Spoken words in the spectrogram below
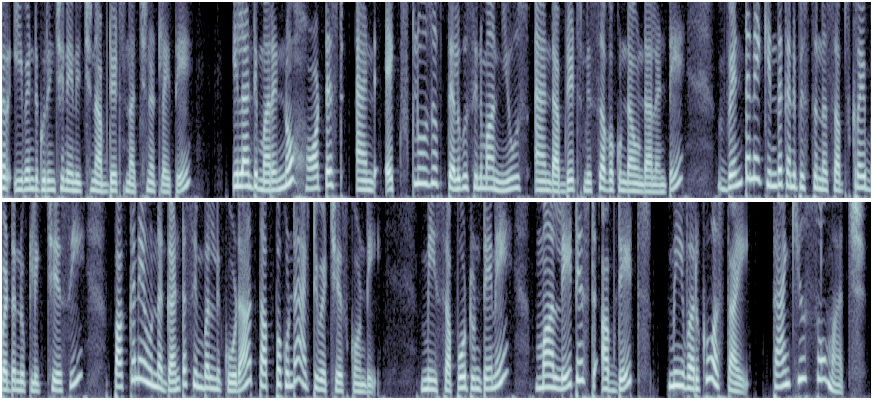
టర్ ఈవెంట్ గురించి నేనిచ్చిన అప్డేట్స్ నచ్చినట్లయితే ఇలాంటి మరెన్నో hottest and exclusive Telugu cinema news and updates miss అవ్వకుండా ఉండాలంటే వెంటనే కింద కనిపిస్తున్న సబ్స్క్రైబ్ బటన్ను క్లిక్ చేసి పక్కనే ఉన్న గంట సింబల్ని కూడా తప్పకుండా యాక్టివేట్ చేసుకోండి. మీ సపోర్ట్ ఉంటేనే మా లేటెస్ట్ అప్డేట్స్ మీ వరకు వస్తాయి. Thank so much.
